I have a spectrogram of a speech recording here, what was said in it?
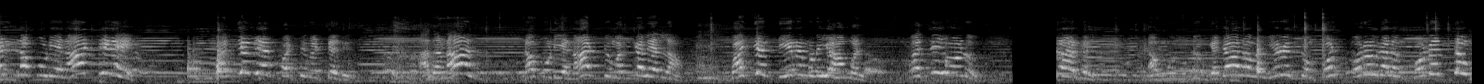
என் நம்முடைய நாட்டிலே பஞ்சம் ஏற்பட்டு விட்டது. அதனால் நம்முடைய நாட்டு மக்கள் எல்லாம் பஞ்சம் தீர முடியாமல் பசியோடு நம்முடைய கஜானவன் இருக்கும் பொன் பொருள்களும் கொடுத்தும்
